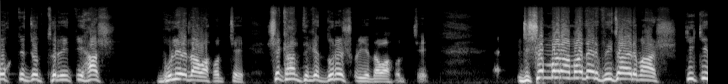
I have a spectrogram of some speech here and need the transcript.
মুক্তিযুদ্ধের ইতিহাস ভুলিয়ে দেওয়া হচ্ছে, সেখান থেকে দূরে সরিয়ে দেওয়া হচ্ছে। ডিসেম্বর আমাদের বিজয়ের মাস, কি কি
